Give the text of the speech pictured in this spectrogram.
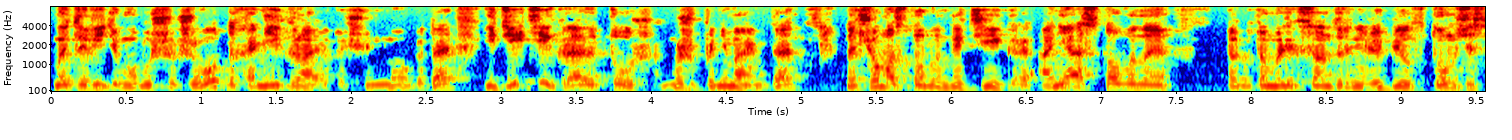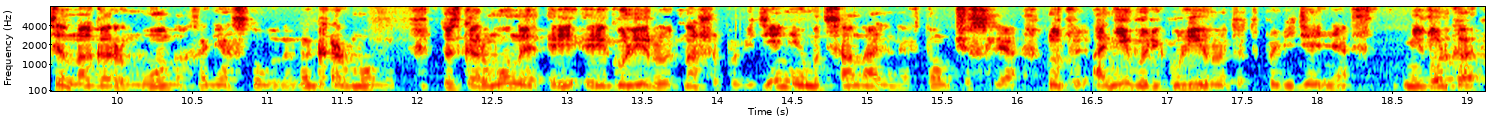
Мы это видим у высших животных, они играют очень много, да, и дети играют тоже, мы же понимаем, да. На чем основаны эти игры? Они основаны как там Александр не любил, в том числе на гормонах они основаны, на гормонах. То есть гормоны регулируют наше поведение эмоциональное в том числе. Ну, то есть они регулируют это поведение. Не только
